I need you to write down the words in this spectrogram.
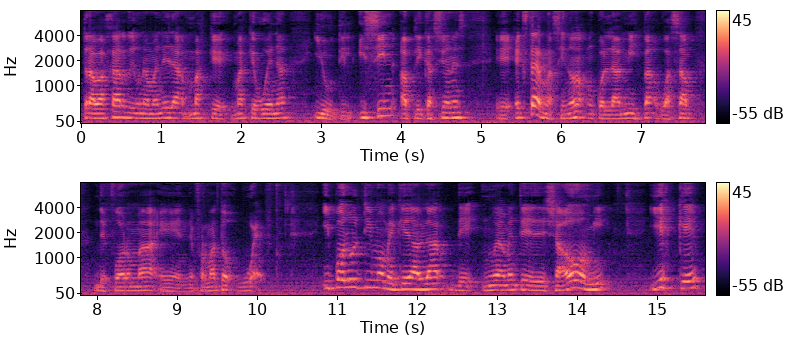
trabajar de una manera más que, más que buena y útil y sin aplicaciones eh, externas, sino con la misma WhatsApp de, forma, eh, de formato web. Y por último me queda hablar de nuevamente de Xiaomi y es que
